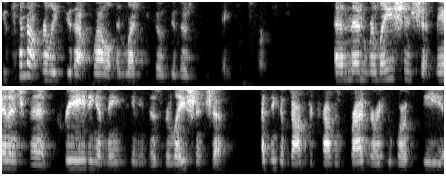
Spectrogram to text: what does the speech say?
You cannot really do that well unless you go through those stages first. And then relationship management, creating and maintaining those relationships. I think of Dr. Travis Bradberry, who wrote the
